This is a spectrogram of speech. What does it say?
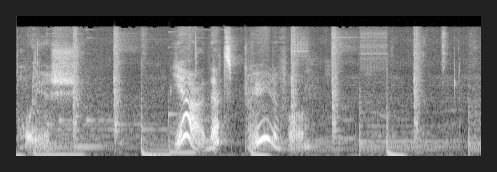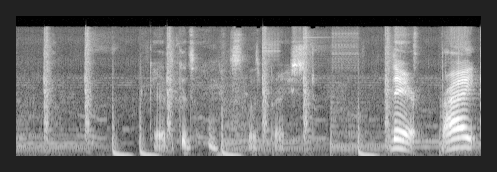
boyish. Yeah, that's beautiful. Okay, that's a good thing. It's less priced. There, right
